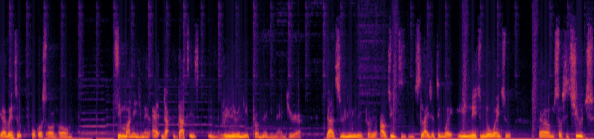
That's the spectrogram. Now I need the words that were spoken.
We are going to focus on um, team management. I, that that is really really a problem in Nigeria. That's really really a problem. How to utilize your team? When you need to know when to um, substitute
